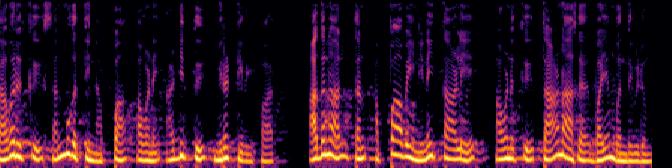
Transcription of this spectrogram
தவறுக்கு சண்முகத்தின் அப்பா அவனை அடித்து மிரட்டி வைப்பார். அதனால் தன் அப்பாவை நினைத்தாலே அவனுக்கு தானாக பயம் வந்துவிடும்.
